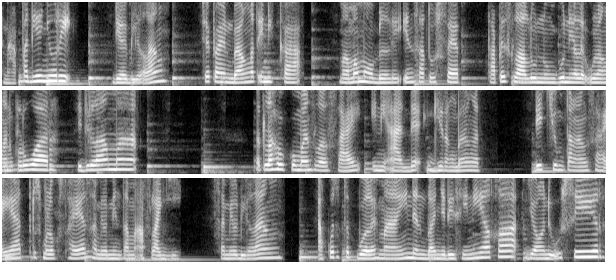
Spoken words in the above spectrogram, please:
kenapa dia nyuri? Dia bilang, saya pengen banget ini kak. Mama mau beliin satu set, tapi selalu nunggu nilai ulangan keluar, jadi lama. Setelah hukuman selesai, ini adek girang banget. Dia cium tangan saya, terus meluk saya sambil minta maaf lagi. Sambil bilang, aku tetap boleh main dan belanja di sini ya kak, jangan diusir.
